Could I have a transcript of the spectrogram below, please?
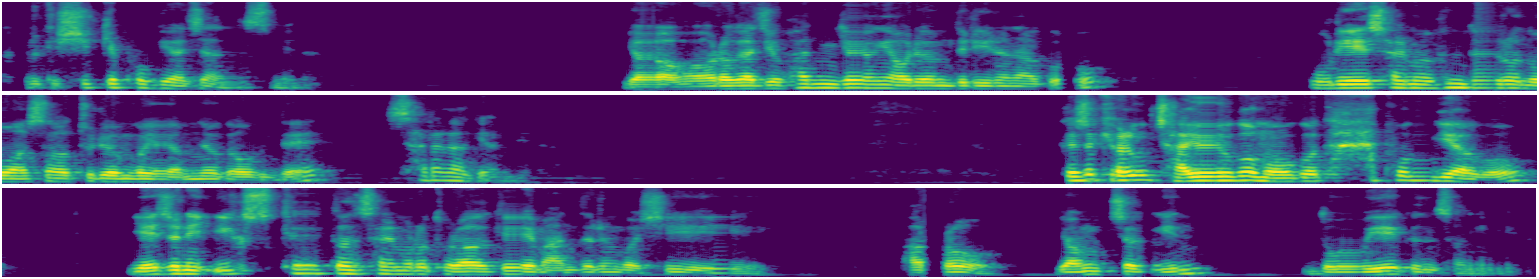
그렇게 쉽게 포기하지 않습니다. 여러 가지 환경의 어려움들이 일어나고 우리의 삶을 흔들어 놓아서 두려움과 염려 가운데 살아가게 합니다. 그래서 결국 자유고 뭐고 다 포기하고 예전에 익숙했던 삶으로 돌아가게 만드는 것이 바로 영적인 노예 근성입니다.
